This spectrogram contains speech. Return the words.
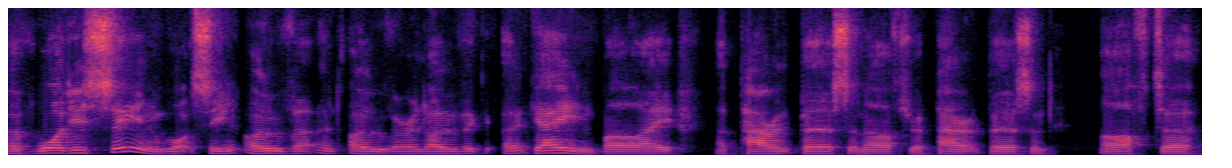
of what is seen, what's seen over and over and over again by a parent person after a parent person after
